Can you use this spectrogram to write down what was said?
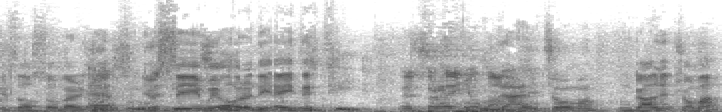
is also very good. You see, we already ate it. It's really. Ugali choma. Ugali choma.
